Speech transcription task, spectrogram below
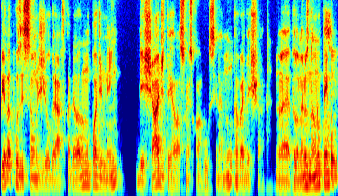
pela posição geográfica dela, ela não pode nem deixar de ter relações com a Rússia, né? Nunca vai deixar, é? Pelo menos não no tempo,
